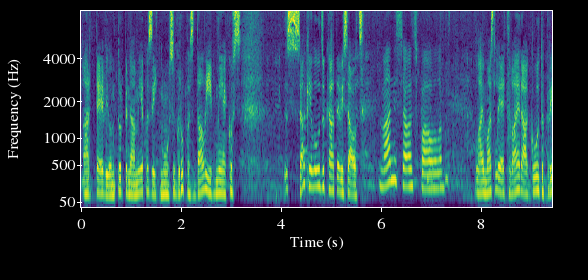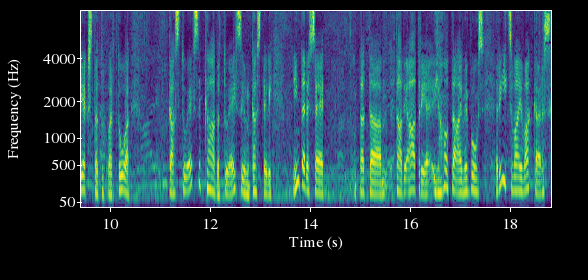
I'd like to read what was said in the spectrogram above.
ar tevi un turpinām iepazīt mūsu grupas dalībniekus. Saki, lūdzu, kā tevi sauc? Mani sauc Paula. Lai mazliet vairāk gūtu priekšstatu par to, kas tu esi, kāda tu esi un kas tevi interesē, tad tā, tādi ātrie jautājumi būs rīts vai vakars?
